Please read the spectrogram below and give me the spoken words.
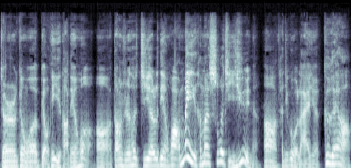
今儿跟我表弟打电话啊，当时他接了电话，没他妈说几句呢啊，他就给我来一句：“哥呀，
